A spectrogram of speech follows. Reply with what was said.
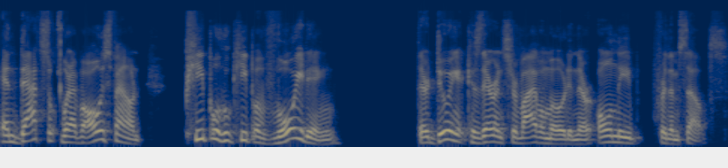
And that's what I've always found. People who keep avoiding, they're doing it because they're in survival mode and they're only for themselves.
